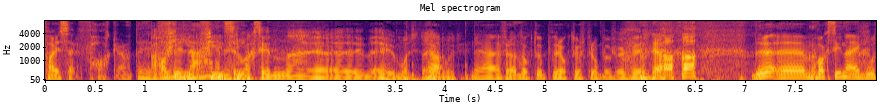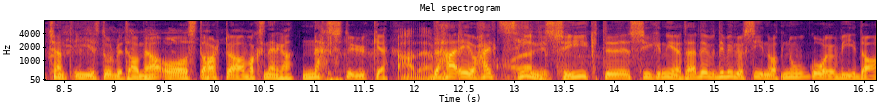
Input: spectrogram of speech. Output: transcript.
Pfizer, Fakeren, at jeg Ja, aldri lærer meg. Pfizer-vaksinen er, er, humor. Det er Ja, humor. det er fra doktor Proktors prompefugl. Du, eh, Vaksina er godkjent i Storbritannia og starter vaksineringa neste uke. Ja, det er det her er jo helt sinnssykt eh, syke nyheter. Det, det vil jo si nå at nå går jo vi da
